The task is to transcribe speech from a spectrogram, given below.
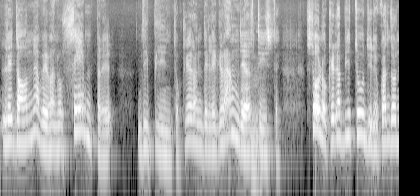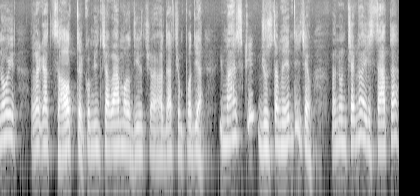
le donne avevano sempre dipinto, che erano delle grandi artiste, solo che l'abitudine, quando noi ragazzotte cominciavamo a, dirci, a darci un po' di... I maschi giustamente dicevano, ma non c'è mai stata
